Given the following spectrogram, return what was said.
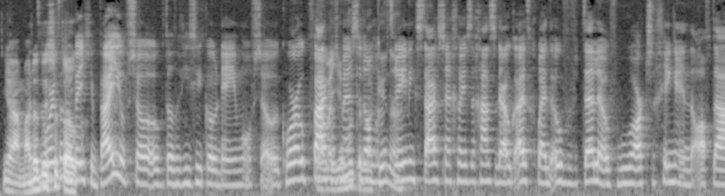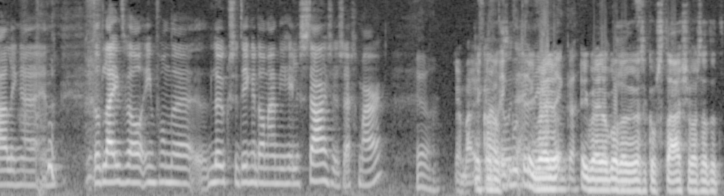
Ja, maar het dat is hoort het er een ook. beetje bij of zo, ook dat risico nemen of zo. Ik hoor ook vaak maar als moet mensen dan op kunnen. trainingstage zijn geweest, dan gaan ze daar ook uitgebreid over vertellen, over hoe hard ze gingen in de afdalingen. En dat lijkt wel een van de leukste dingen dan aan die hele stage, zeg maar. Ja. Ja, maar ik, nou, had ik het, moet ik, er niet weet, denken. ik weet ook wel dat als ik op stage was, dat het,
